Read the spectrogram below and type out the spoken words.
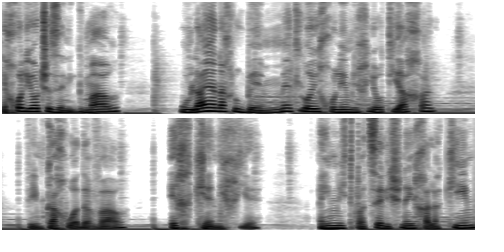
יכול להיות שזה נגמר? אולי אנחנו באמת לא יכולים לחיות יחד? ואם כך הוא הדבר, איך כן נחיה? האם נתפצל לשני חלקים,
